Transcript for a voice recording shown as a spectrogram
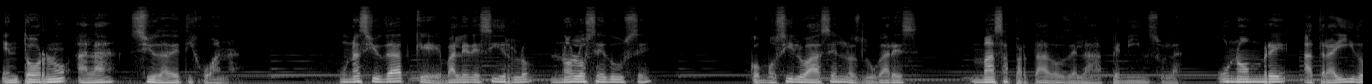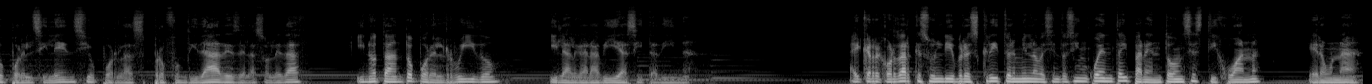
en torno a la ciudad de Tijuana. Una ciudad que, vale decirlo, no lo seduce como si lo hacen los lugares más apartados de la península. Un hombre atraído por el silencio, por las profundidades de la soledad, y no tanto por el ruido y la algarabía citadina. Hay que recordar que es un libro escrito en 1950 y para entonces Tijuana era una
